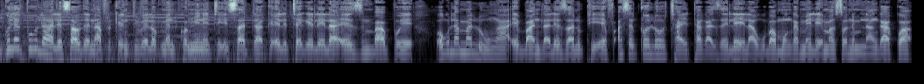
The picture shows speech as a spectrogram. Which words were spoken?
kulequla le-southern african development community isadak elithekelela ezimbabwe okulamalunga ebandla lezanu-p f aseqolotsha ethakazelela ukuba umongameli emerson mnangagwa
